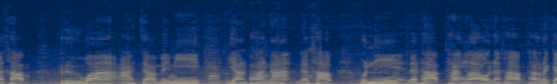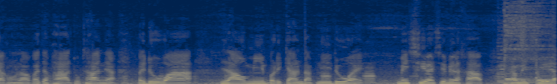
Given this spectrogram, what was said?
นะครับหรือว่าอาจจะไม่มียานพาหนะนะครับ วันนี้นะครับทางเรานะครับทางรายการของเราก็จะพาทุกท่านเนี่ยไปดูว่าเรามีบริการแบบนี้ด้วย ไม่เชื่อใช่ไหมล่ะครับ ถ้าไม่เชื่อ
